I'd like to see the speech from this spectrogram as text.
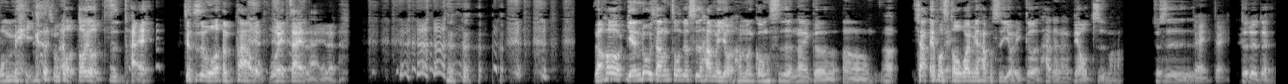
我每一个出口 都有自拍，就是我很怕我不会再来了。然后沿路当中，就是他们有他们公司的那个，呃呃，像 Apple Store 外面，它不是有一个它的那个标志吗？就是对对对对对，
